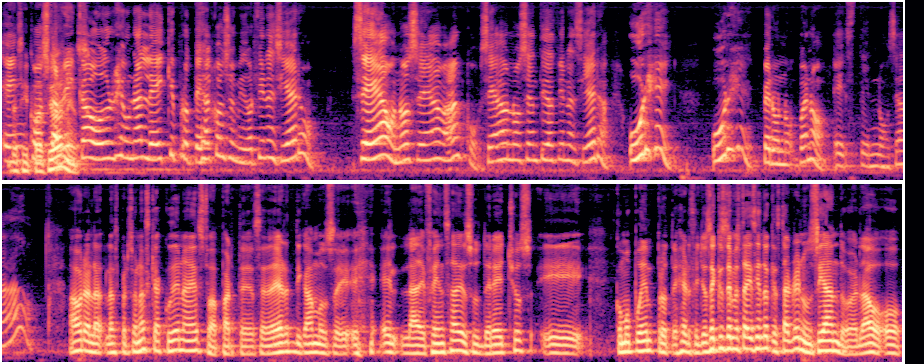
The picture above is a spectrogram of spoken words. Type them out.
en Costa Rica urge una ley que proteja al consumidor financiero sea o no sea banco, sea o no sea entidad financiera. Urge, urge, pero no, bueno, este no se ha dado. Ahora, las personas que acuden a esto, aparte de ceder, digamos, eh, la defensa de sus derechos, eh, ¿cómo pueden protegerse? Yo sé que usted me está diciendo que están renunciando, ¿verdad? O,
